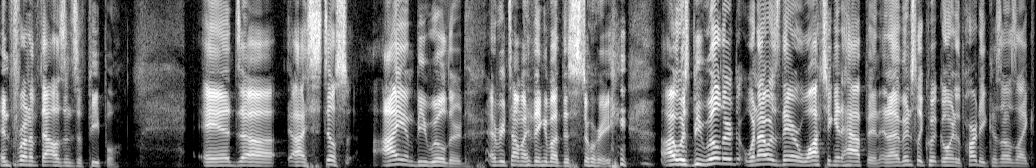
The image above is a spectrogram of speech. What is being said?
in front of thousands of people. And uh, I still, I am bewildered every time I think about this story. I was bewildered when I was there watching it happen, and I eventually quit going to the party because I was like,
